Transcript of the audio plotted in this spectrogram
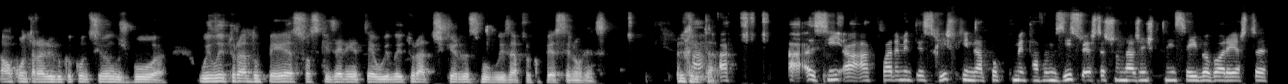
ao contrário do que aconteceu em Lisboa, o eleitorado do PS, ou se quiserem até o eleitorado de esquerda se mobilizar para que o PSD não vença? Rita. Há, há, há, sim, há, há, claramente esse risco, ainda há pouco comentávamos isso, estas sondagens que têm saído agora, esta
